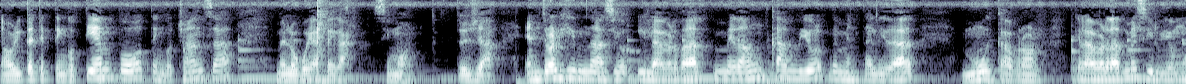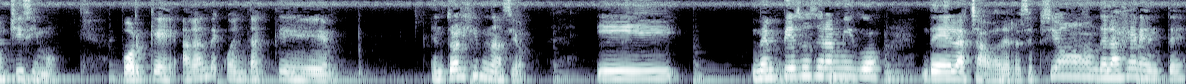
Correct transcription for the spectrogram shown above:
ahorita que tengo tiempo, tengo chance, me lo voy a pegar, Simón. Entonces ya, entro al gimnasio y la verdad me da un cambio de mentalidad muy cabrón, que la verdad me sirvió muchísimo. Porque hagan de cuenta que entro al gimnasio y me empiezo a hacer amigo de la chava de recepción, de la gerente,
